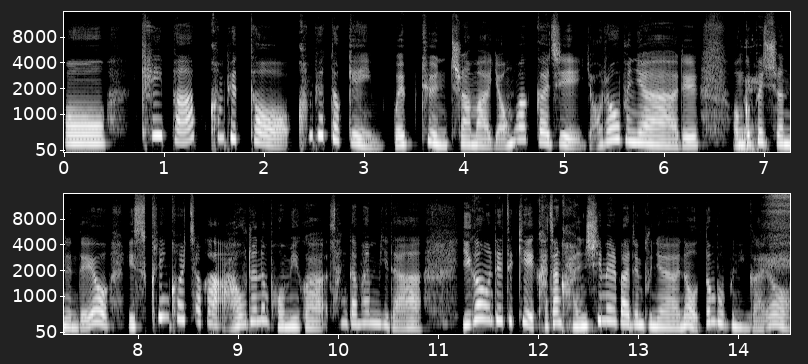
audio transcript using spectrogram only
어, K-팝, 컴퓨터, 컴퓨터 게임, 웹툰, 드라마, 영화까지 여러 분야를 언급해 네. 주셨는데요. 이 스크린 컬처가 아우르는 범위가 상당합니다. 이 가운데 특히 가장 관심을 받은 분야는 어떤 부분인가요?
